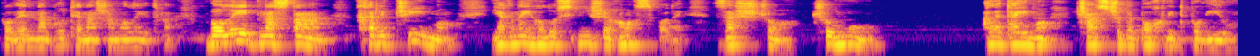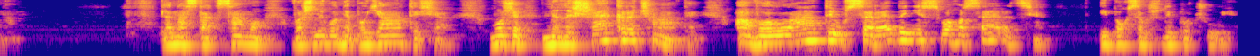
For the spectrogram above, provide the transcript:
повинна бути наша молитва. Болить нас там, кричимо якнайголосніше, Господи, за що? Чому? Але даймо час, щоб Бог відповів нам. Для нас так само важливо не боятися, може не лише кричати, а волати всередині свого серця. І Бог завжди почує.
